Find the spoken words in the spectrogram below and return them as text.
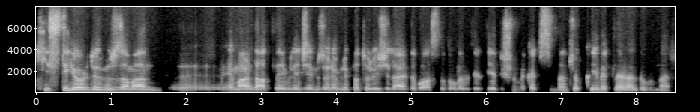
kisti gördüğümüz zaman e, MR'da atlayabileceğimiz önemli patolojiler de bu hastada olabilir diye düşünmek açısından çok kıymetli herhalde bunlar.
